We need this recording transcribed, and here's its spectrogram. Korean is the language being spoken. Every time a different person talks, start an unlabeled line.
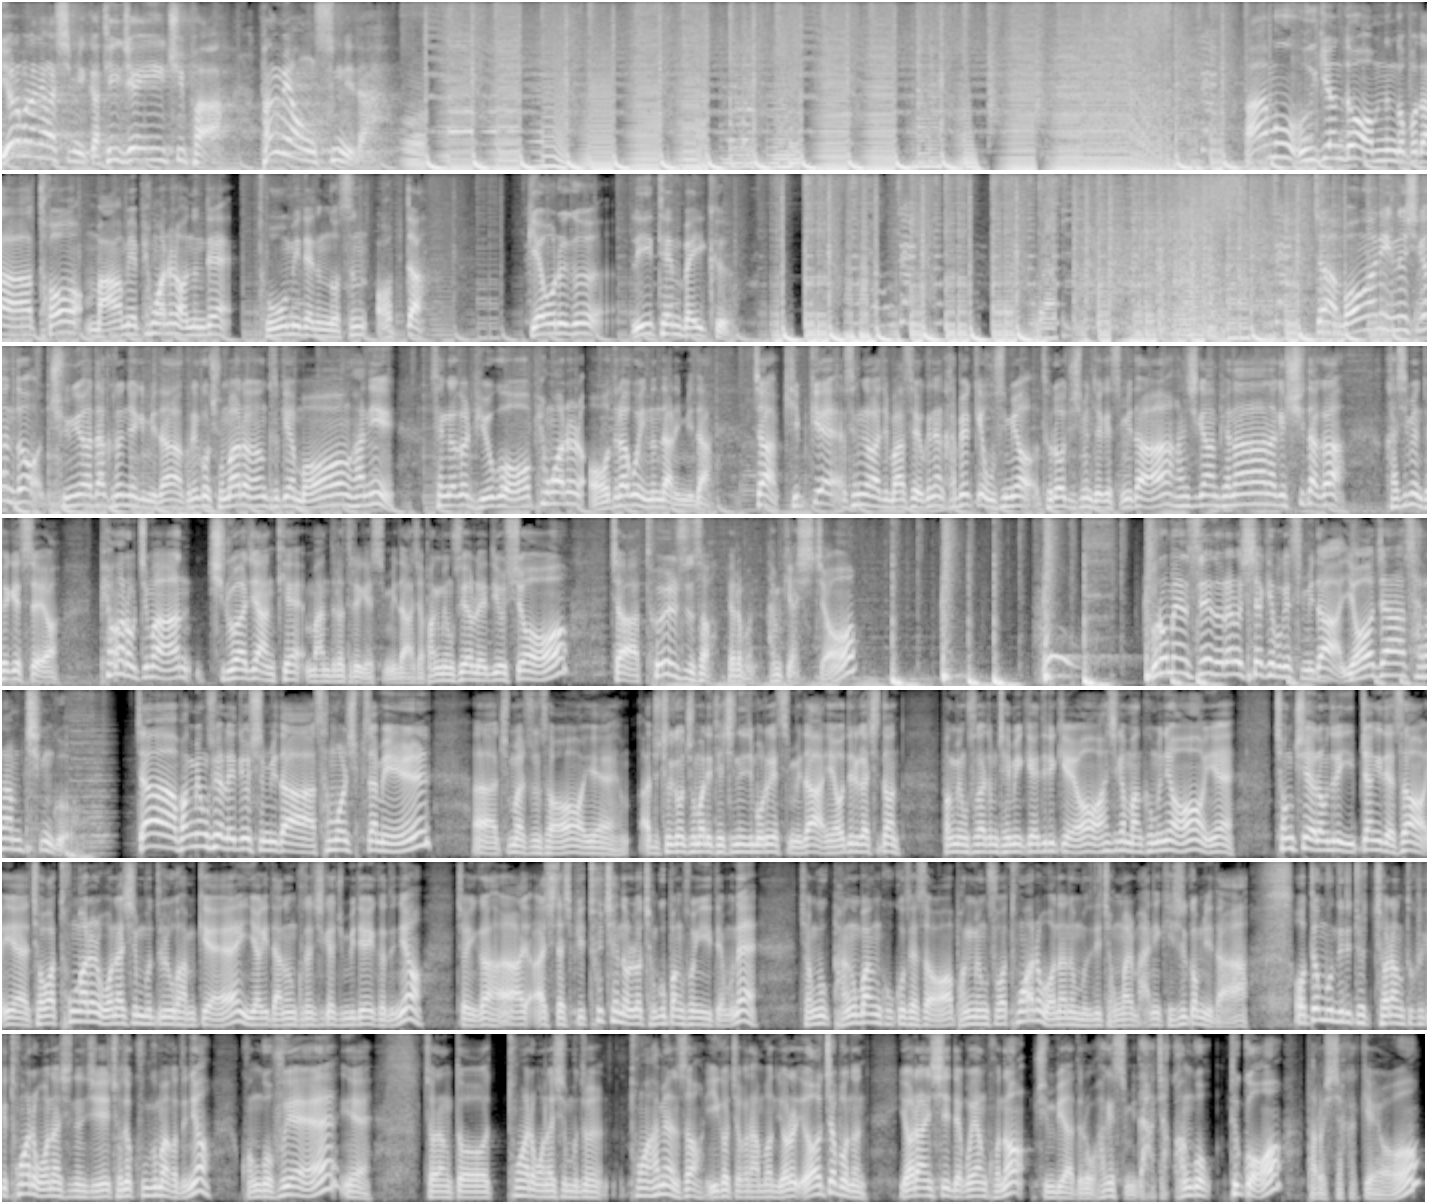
여러분 안녕하십니까? DJ Chip 박명수입니다. 아무 의견도 없는 것보다 더 마음의 평화를 얻는데 도움이 되는 것은 없다. 게오르그 리텐베이크. 자, 멍하니 있는 시간도 중요하다 그런 얘기입니다. 그리고 주말은 그렇게 멍하니 생각을 비우고 평화를 얻으라고 있는 날입니다. 자, 깊게 생각하지 마세요. 그냥 가볍게 웃으며 들어주시면 되겠습니다. 한 시간 편안하게 쉬다가 가시면 되겠어요. 평화롭지만 지루하지 않게 만들어 드리겠습니다. 자, 박명수의 라디오쇼. 자, 토요일 순서 여러분 함께 하시죠. 브로맨스의 노래로 시작해 보겠습니다. 여자 사람 친구. 자, 박명수의 라디오쇼입니다. 3월 13일 아, 주말 순서 예 아주 즐거운 주말이 되시는지 모르겠습니다. 예, 어디를 가시던 박명수가 좀 재미있게 해드릴게요. 한 시간만큼은요. 예 청취자 여러분들의 입장이 돼서 예 저와 통화를 원하시는 분들과 함께 이야기 나누는 그런 시간 준비되어 있거든요. 저희가 아, 아시다시피 two 채널로 전국 방송이기 때문에 전국 방방 곳곳에서 박명수와 통화를 원하는 분들이 정말 많이 계실 겁니다. 어떤 분들이 저, 랑또 그렇게 통화를 원하시는지 저도 궁금하거든요. 광고 후에 예 저랑 또 통화를 원하시는 분들 통화하면서 이것저것 한번 여러, 여쭤보는 11시 내 고향 코너 준비하도록 하겠습니다. 자 광고 듣고 바로 시작할게요.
